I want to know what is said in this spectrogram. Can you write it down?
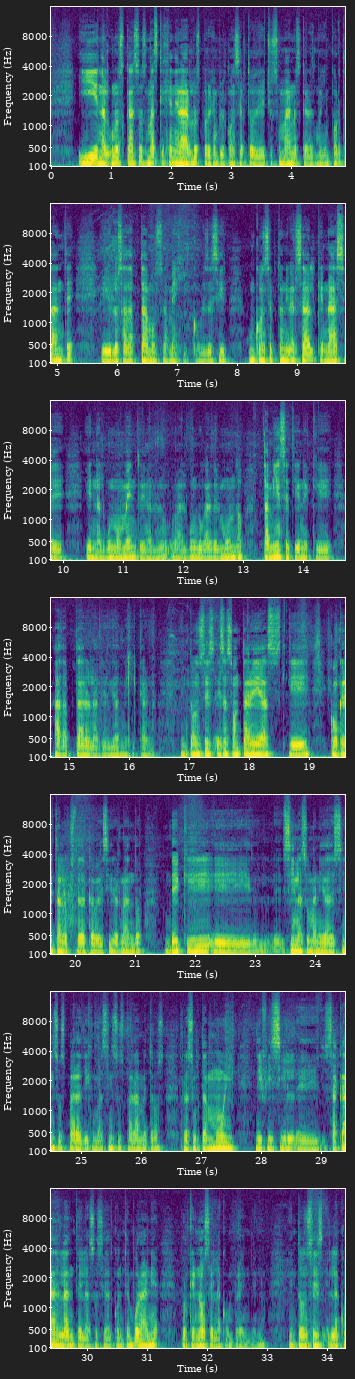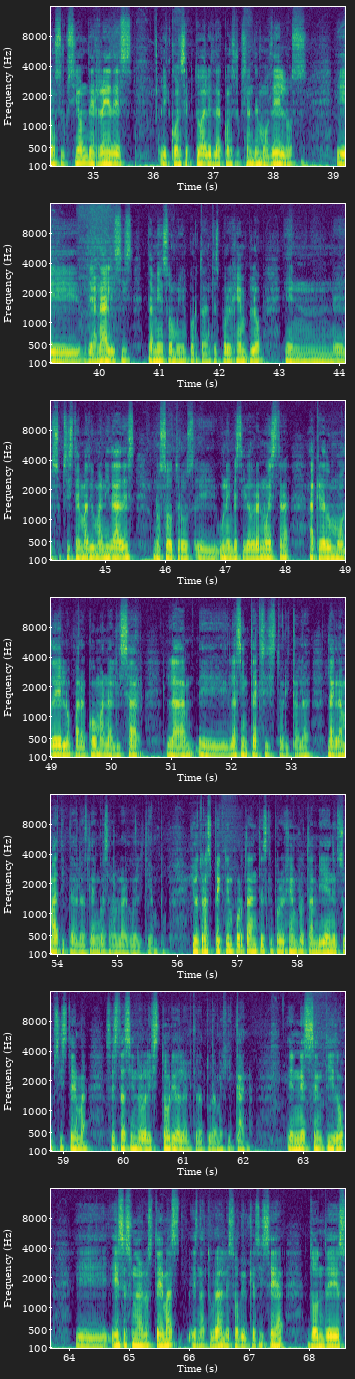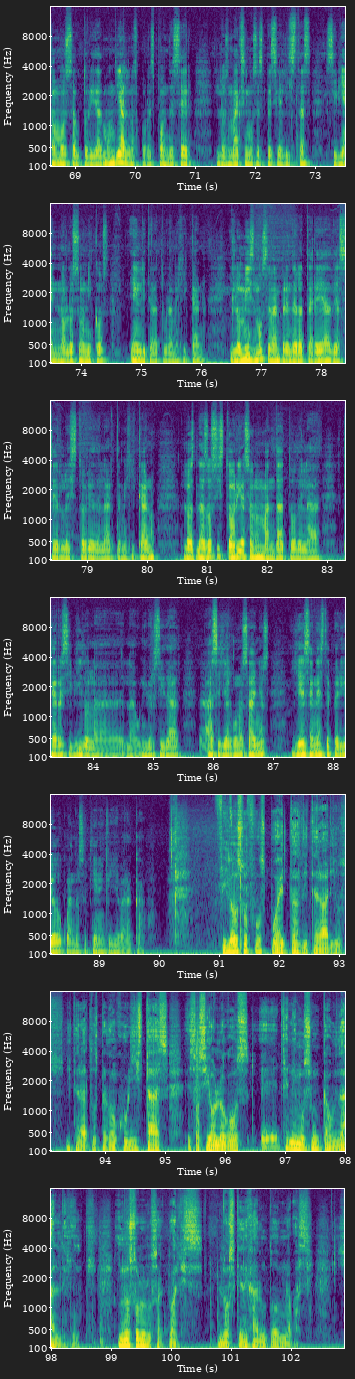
y en algunos casos, más que generarlos, por ejemplo el concepto de derechos humanos, que ahora es muy importante, eh, los adaptamos a México, es decir, un concepto universal que nace en algún momento, en algún lugar del mundo, también se tiene que adaptar a la realidad mexicana. Entonces, esas son tareas que concretan lo que usted acaba de decir, Hernando, de que eh, sin las humanidades, sin sus paradigmas, sin sus parámetros, resulta muy difícil eh, sacar adelante la sociedad contemporánea porque no se la comprende. Entonces, la construcción de redes eh, conceptuales, la construcción de modelos, de análisis también son muy importantes. Por ejemplo, en el subsistema de humanidades, nosotros, una investigadora nuestra, ha creado un modelo para cómo analizar la, eh, la sintaxis histórica, la, la, gramática de las lenguas a lo largo del tiempo. Y otro aspecto importante es que, por ejemplo, también el subsistema se está haciendo la historia de la literatura mexicana. En ese sentido, eh, ese es uno de los temas, es natural, es obvio que así sea, donde somos autoridad mundial, nos corresponde ser los máximos especialistas, si bien no los únicos, en literatura mexicana. Y lo mismo se va a emprender la tarea de hacer la historia del arte mexicano. Las dos historias son un mandato de la que ha recibido la, la universidad hace ya algunos años y es en este periodo cuando se tienen que llevar a cabo filósofos, poetas, literarios, literatos, perdón, juristas, eh, sociólogos, eh, tenemos un caudal de gente. Y no solo los actuales, los que dejaron toda una base.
